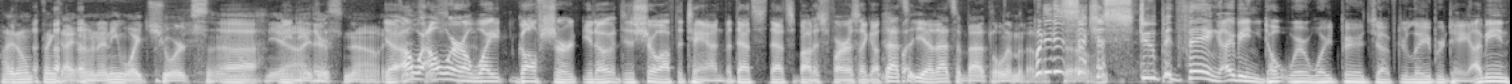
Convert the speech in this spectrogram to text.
I don't think I own any white shorts. Uh, me yeah, I just no. yeah, I'll, it's I'll wear a uh, white golf shirt, you know, to show off the tan, but that's that's about as far as I go. That's yeah. That's about the limit of it. But it is so. such a stupid thing. I mean, don't wear white pants after Labor Day. I mean,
